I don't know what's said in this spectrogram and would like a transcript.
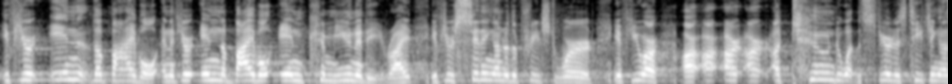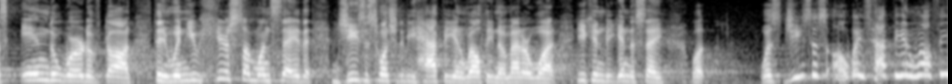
if you're in the Bible, and if you're in the Bible in community, right? If you're sitting under the preached word, if you are, are, are, are, attuned to what the Spirit is teaching us in the Word of God, then when you hear someone say that Jesus wants you to be happy and wealthy no matter what, you can begin to say, well, was Jesus always happy and wealthy?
